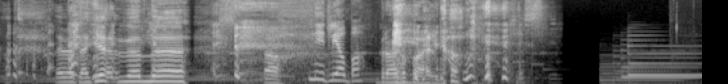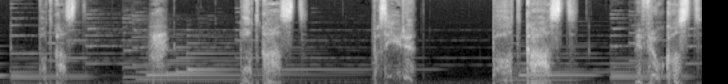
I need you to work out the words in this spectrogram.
Det vet jeg ikke, men uh, ja, Nydelig jobba. bra jobba, Helga. Podkast. Hæ? Podkast? Hva sier du? Podkast med frokost.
